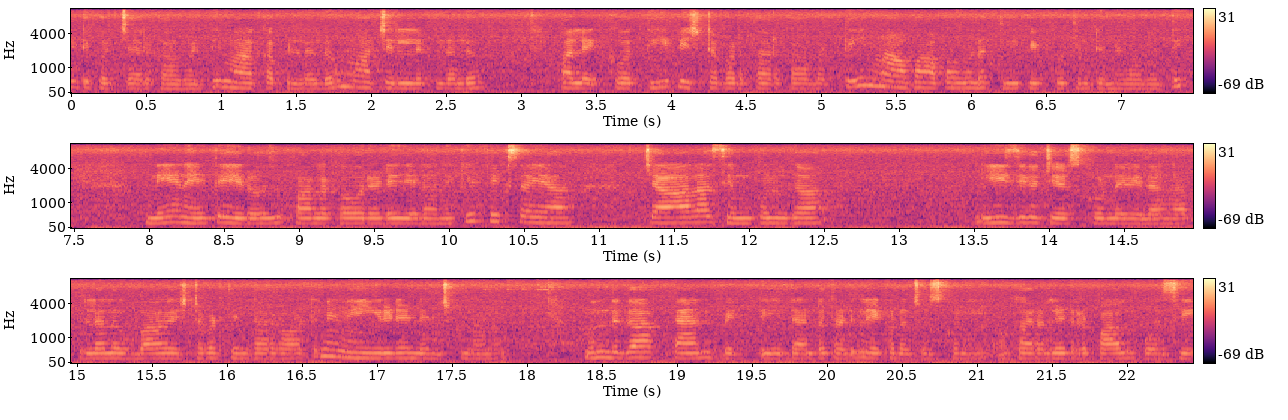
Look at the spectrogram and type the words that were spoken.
ఇంటికి వచ్చారు కాబట్టి మా అక్క పిల్లలు మా చెల్లెల పిల్లలు వాళ్ళు ఎక్కువ తీపి ఇష్టపడతారు కాబట్టి మా పాప కూడా తీపి ఎక్కువ తింటుంది కాబట్టి నేనైతే ఈరోజు పాలకోవ రెడీ చేయడానికి ఫిక్స్ అయ్యా. చాలా సింపుల్గా ఈజీగా చేసుకునే విధంగా పిల్లలు బాగా ఇష్టపడి తింటారు కాబట్టి నేను ఈ ఇంగ్రీడియంట్ ఎంచుకున్నాను. ముందుగా ప్యాన్ పెట్టి దాంట్లో తడి లేకుండా చూసుకొని ఒక అర లీటర్ పాలు పోసి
